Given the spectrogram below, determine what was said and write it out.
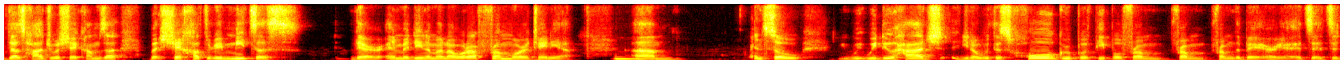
does Hajj with Sheikh Hamza, but Sheikh Khatri meets us there in Medina Manawara from Mauritania. Mm-hmm. Um, and so we, we do Hajj, you know, with this whole group of people from from from the Bay Area. It's it's a,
